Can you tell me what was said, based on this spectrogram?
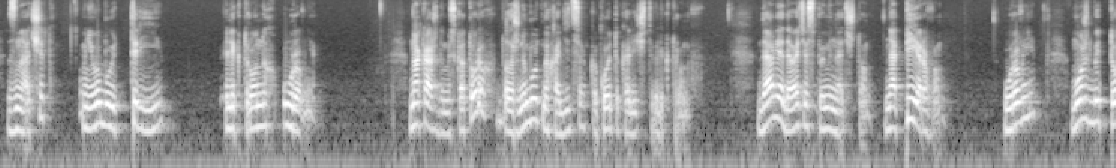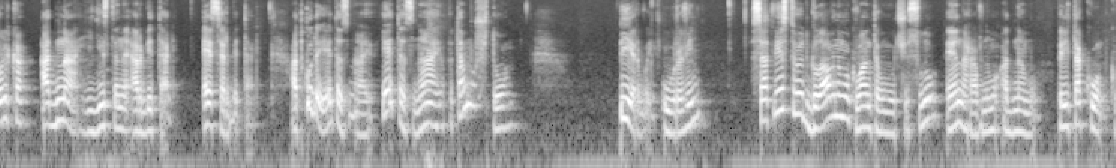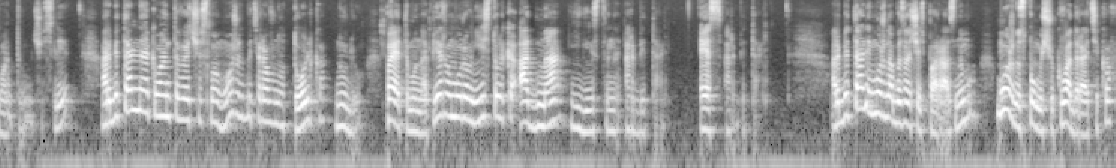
значит у него будет три электронных уровня, на каждом из которых должны будут находиться какое-то количество электронов. Далее давайте вспоминать, что на первом уровне может быть только одна единственная орбиталь, s-орбиталь. Откуда я это знаю? Я это знаю, потому что первый уровень соответствует главному квантовому числу n равному 1. При таком квантовом числе орбитальное квантовое число может быть равно только нулю. Поэтому на первом уровне есть только одна единственная орбиталь – s-орбиталь. Орбитали можно обозначать по-разному. Можно с помощью квадратиков.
